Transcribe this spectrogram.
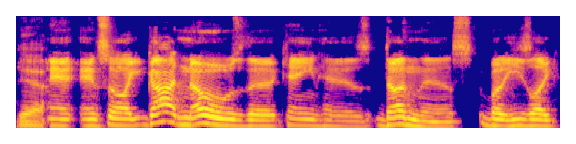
yeah, And and so like God knows that Cain has done this, but he's like,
